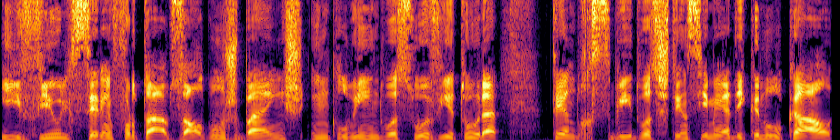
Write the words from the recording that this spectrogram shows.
e viu-lhe serem furtados alguns bens, incluindo a sua viatura. Tendo recebido assistência médica no local,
